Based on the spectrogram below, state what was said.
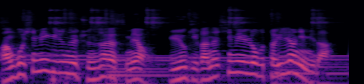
광고 심의 기준을 준수하였으며 유효 기간은 심의일로부터 1년입니다.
